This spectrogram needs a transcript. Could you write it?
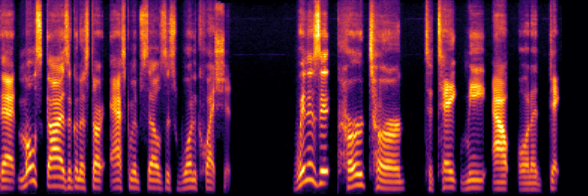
that most guys are going to start asking themselves this one question When is it her turn to take me out on a date?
